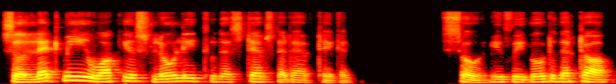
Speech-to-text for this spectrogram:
So let me walk you slowly through the steps that I have taken. So if we go to the top,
